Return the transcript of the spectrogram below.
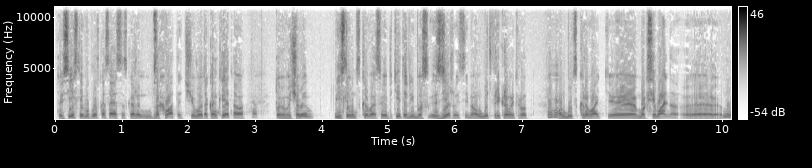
То есть, если вопрос касается, скажем, захвата чего-то конкретного, Так. то человек, если он скрывает свои аппетиты, либо с- сдерживает себя, он будет прикрывать рот. Он будет скрывать э, максимально э, ну,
